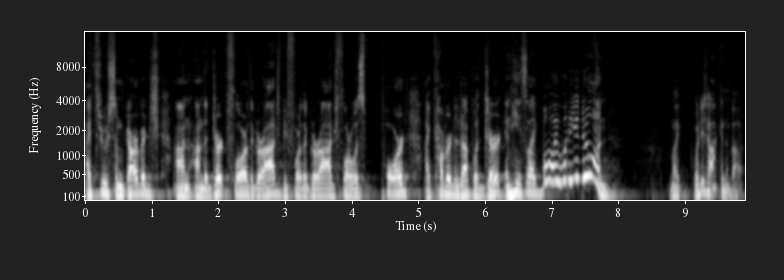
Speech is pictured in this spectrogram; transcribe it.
I threw some garbage on, on the dirt floor of the garage before the garage floor was poured. I covered it up with dirt, and he's like, Boy, what are you doing? I'm like, What are you talking about?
